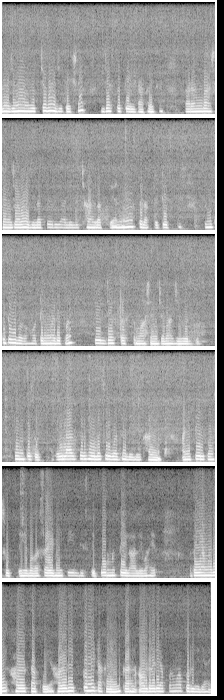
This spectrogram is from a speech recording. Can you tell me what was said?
म्हणजे नॉनव्हेजच्या भाजीपेक्षा जास्त तेल टाकायचं. कारण माशांच्या भाजीला तरी आलेली छान लागते आणि मस्त लागते टेस्टी तुम्ही कुठेही बघा हॉटेलमध्ये पण तेल जास्त असतं माशांच्या भाजीवरती. पण तसंच लालसर व्हायला सुरुवात झालेली आहे खालनं आणि तेल पण सुटते हे बघा साईडने तेल दिसते पूर्ण तेल आले बाहेर. आता यामध्ये हळद टाकूया. हळद ही कमी टाकली मी कारण ऑलरेडी आपण वापरलेली आहे.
